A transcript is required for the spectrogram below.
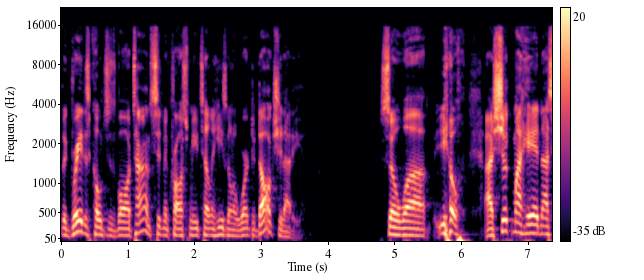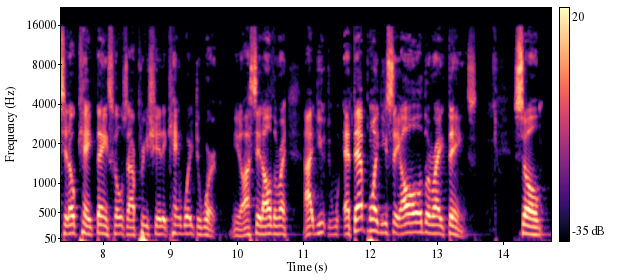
the greatest coaches of all time, sitting across from you, telling he's going to work the dog shit out of you. So, uh, you know, I shook my head and I said, okay, thanks, coach. I appreciate it. Can't wait to work. You know, I said all the right, I, you, at that point, you say all the right things. So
